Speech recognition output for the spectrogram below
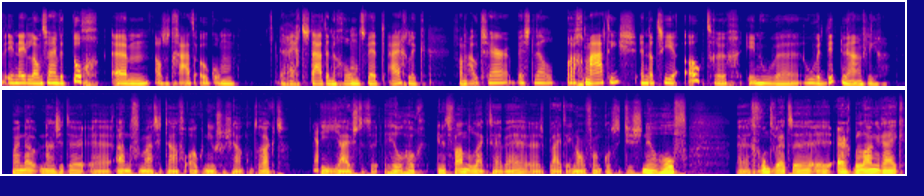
in Nederland zijn we toch, ehm, als het gaat ook om de rechtsstaat en de grondwet, eigenlijk van oudsher best wel pragmatisch. En dat zie je ook terug in hoe we, hoe we dit nu aanvliegen. Maar nou, nou zit er aan de formatietafel ook nieuw sociaal contract. Die juist het heel hoog in het vaandel lijkt te hebben. Hè. Eh, ze pleiten enorm voor een constitutioneel hof. Uh, grondwet erg belangrijk.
